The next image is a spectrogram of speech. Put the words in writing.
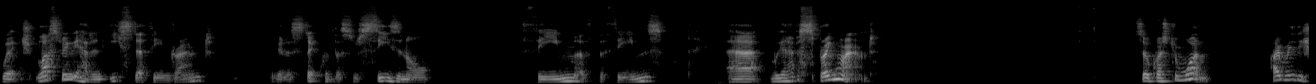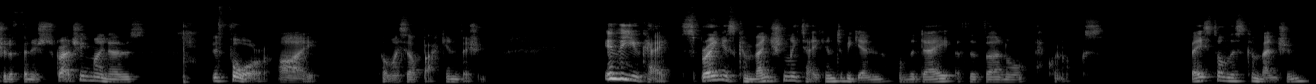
which last week we had an Easter themed round, we're going to stick with the sort of seasonal theme of the themes. Uh, we're going to have a spring round. So, question one. I really should have finished scratching my nose before I put myself back in vision. In the UK, spring is conventionally taken to begin on the day of the vernal equinox. Based on this convention,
